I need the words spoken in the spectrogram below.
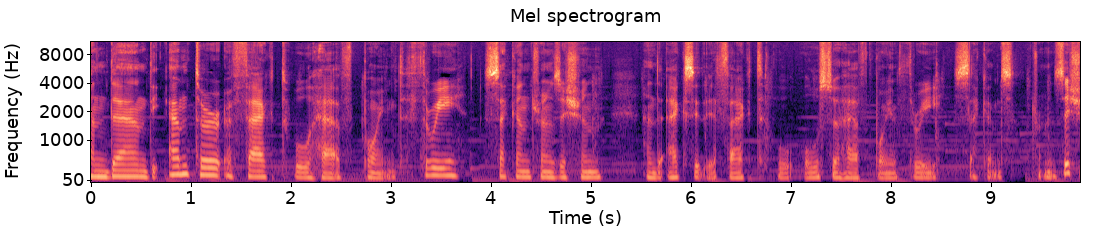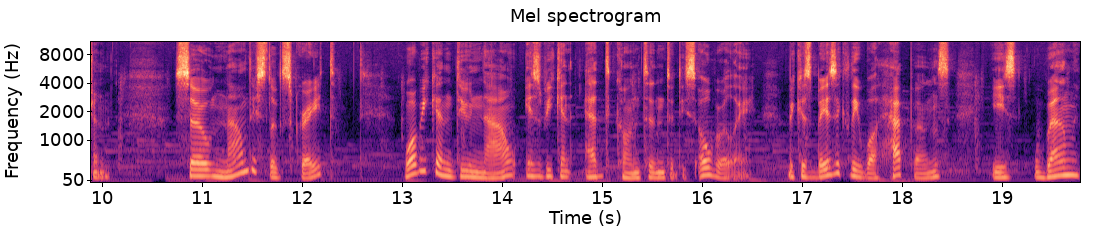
And then the enter effect will have 0.3 second transition and the exit effect will also have 0.3 seconds transition. So now this looks great. What we can do now is we can add content to this overlay because basically what happens is when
